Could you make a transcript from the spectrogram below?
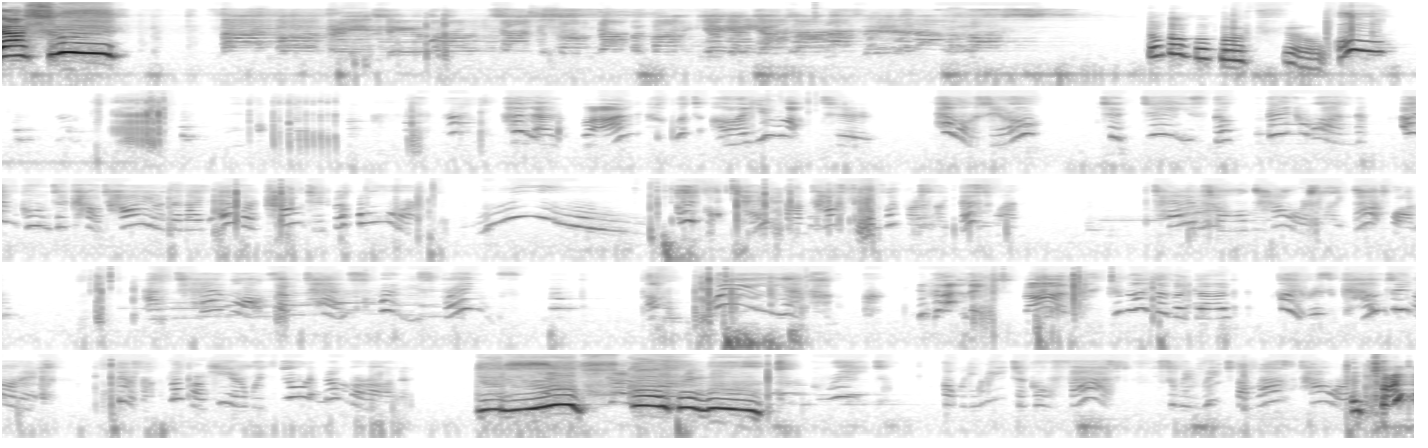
安い。どこここすご Great! But we need to go fast so we reach the last tower. It's time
